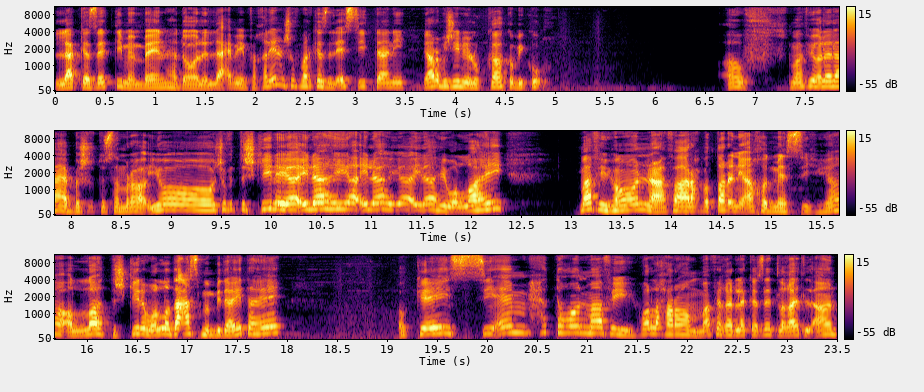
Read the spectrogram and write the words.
لاكازيتي من بين هدول اللاعبين. فخلينا نشوف مركز ال ST الثاني. يا رب يجيني لوكاكو بيكون أوف ما في ولا لاعب بشرته سمراء يو شوف التشكيلة. يا إلهي يا إلهي يا إلهي والله. ما في هون. فراح بضطر إني آخذ ميسي. يا الله التشكيلة والله دعس من بدايتها. هيك okay CM حتى هون ما في. والله حرام ما في غير لاكازيت لغاية الآن.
